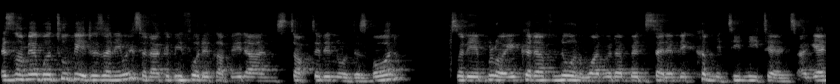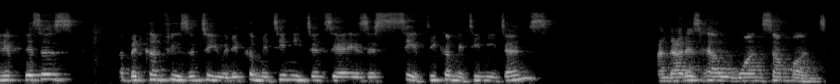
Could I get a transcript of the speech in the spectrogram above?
it's normally about two pages anyway, so that could be photocopied and stuck to the notice board. So the employee could have known what would have been said in the committee meetings. Again, if this is a bit confusing to you. The committee meetings here is a safety committee meetings, and that is held once a month,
